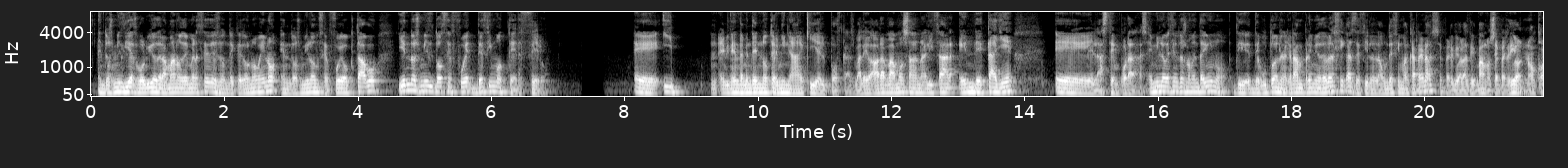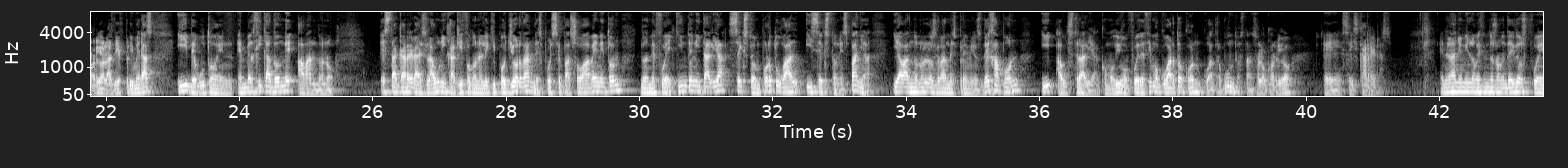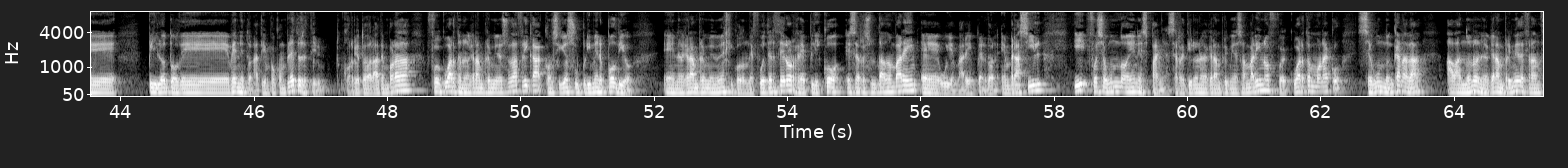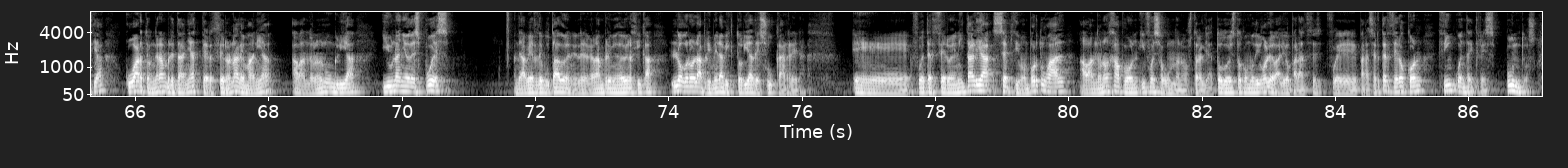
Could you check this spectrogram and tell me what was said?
en 2010 volvió de la mano de Mercedes, donde quedó noveno, en 2011 fue octavo y en 2012 fue décimo tercero. Eh, y evidentemente no termina aquí el podcast, ¿vale? Ahora vamos a analizar en detalle eh, las temporadas. En 1991 debutó en el Gran Premio de Bélgica, es decir, en la undécima carrera, se perdió las vamos, se perdió, no corrió las diez primeras y debutó en, en Bélgica, donde abandonó. Esta carrera es la única que hizo con el equipo Jordan, después se pasó a Benetton, donde fue quinto en Italia, sexto en Portugal y sexto en España, y abandonó los grandes premios de Japón y Australia. Como digo, fue decimocuarto con cuatro puntos, tan solo corrió eh, seis carreras. En el año 1992 fue piloto de Benetton a tiempo completo, es decir, corrió toda la temporada, fue cuarto en el Gran Premio de Sudáfrica, consiguió su primer podio en el Gran Premio de México, donde fue tercero, replicó ese resultado en Bahrein, eh, uy, en Bahrein, perdón, en Brasil y fue segundo en España. Se retiró en el Gran Premio de San Marino, fue cuarto en Mónaco, segundo en Canadá, abandonó en el Gran Premio de Francia, cuarto en Gran Bretaña, tercero en Alemania, abandonó en Hungría y un año después de haber debutado en el Gran Premio de Bélgica, logró la primera victoria de su carrera. Eh, fue tercero en Italia, séptimo en Portugal, abandonó en Japón y fue segundo en Australia. Todo esto, como digo, le valió para, fue para ser tercero con 53 puntos.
